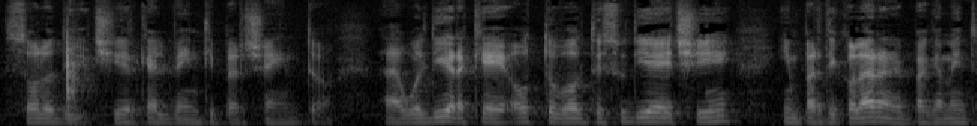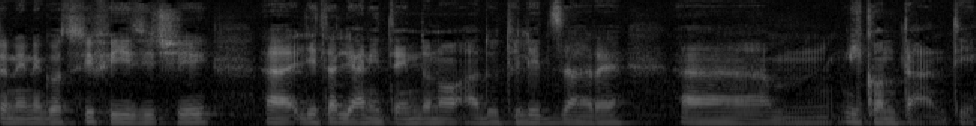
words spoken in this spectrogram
solo di circa il 20%. Eh, vuol dire che 8 volte su 10, in particolare nel pagamento nei negozi fisici, eh, gli italiani tendono ad utilizzare ehm, i contanti.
